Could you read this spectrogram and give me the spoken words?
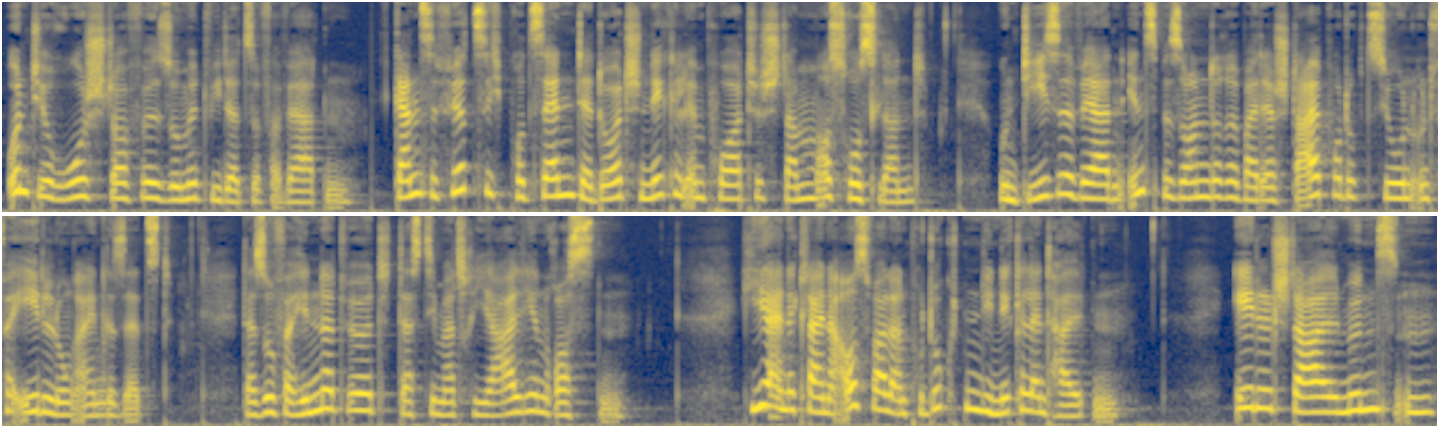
und die Rohstoffe somit wiederzuverwerten. Ganze 40 Prozent der deutschen Nickelimporte stammen aus Russland. Und diese werden insbesondere bei der Stahlproduktion und Veredelung eingesetzt, da so verhindert wird, dass die Materialien rosten. Hier eine kleine Auswahl an Produkten, die Nickel enthalten. Edelstahl, Münzen,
